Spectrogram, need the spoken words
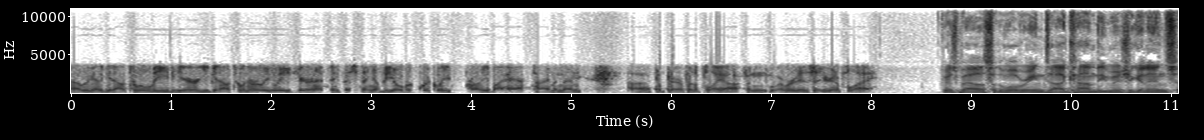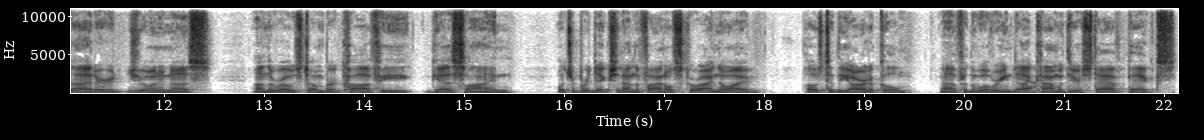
uh, we got to get out to a lead here. You get out to an early lead here, and I think this thing will be over quickly, probably by halftime, and then uh, prepare for the playoff and whoever it is that you're going to play. Chris Balas from the Wolverine.com, the Michigan Insider, joining us on the Roast Umber Coffee guest line. What's your prediction on the final score? I know I posted the article uh, from the Wolverine.com yeah. with your staff picks.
